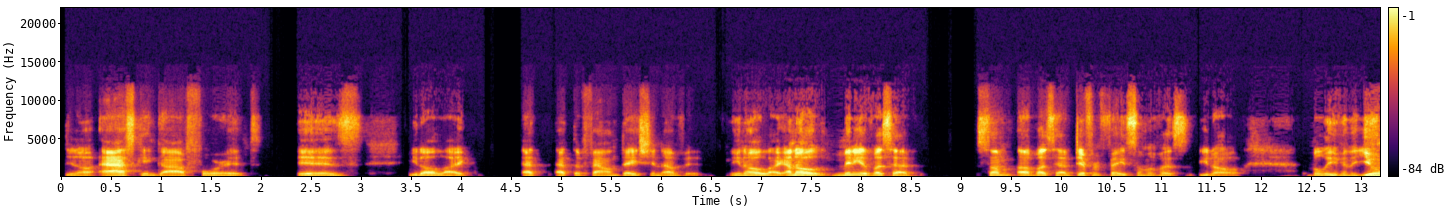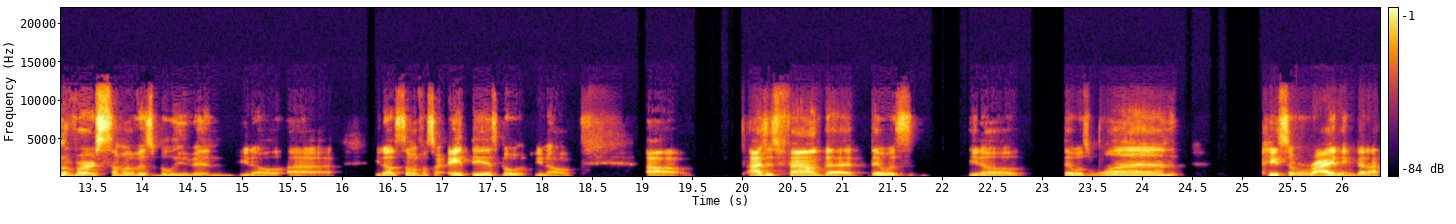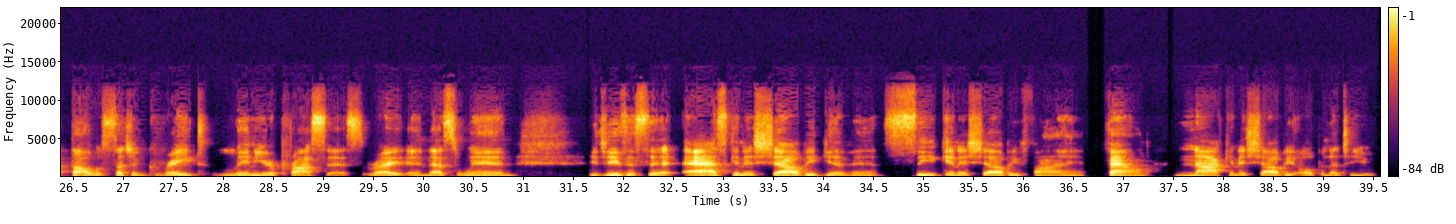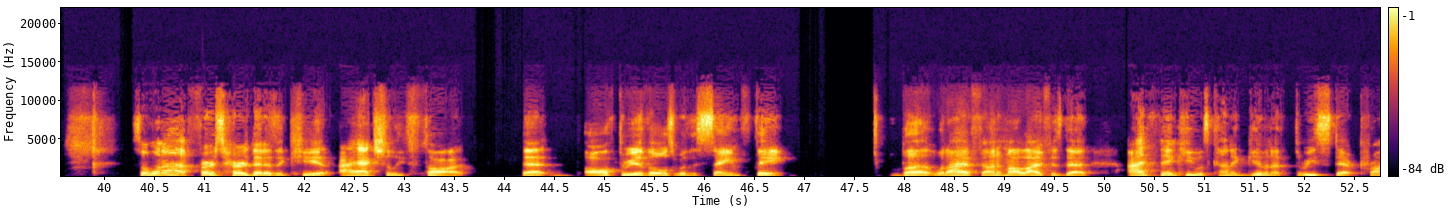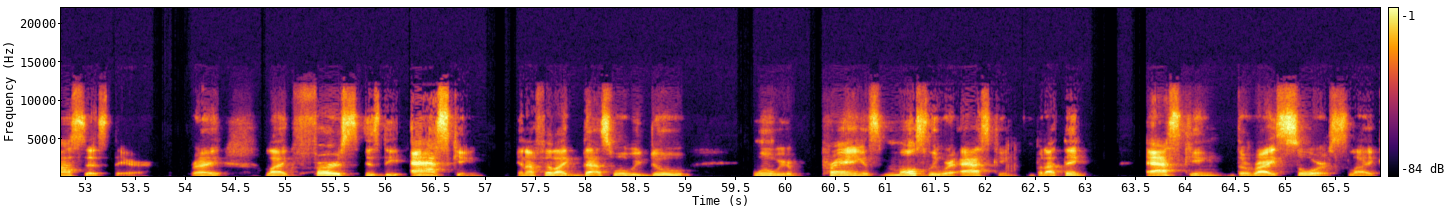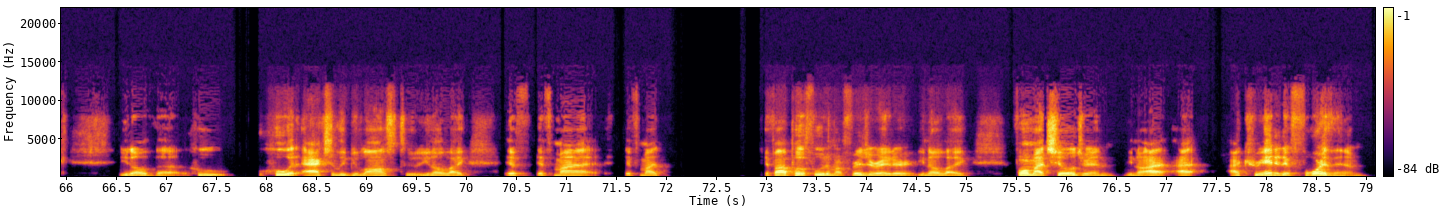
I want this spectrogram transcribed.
you know, asking God for it is, you know, like at at the foundation of it. You know, like I know many of us have some of us have different faiths, some of us, you know, believe in the universe, some of us believe in, you know, uh, you know, some of us are atheists, but you know, uh, I just found that there was, you know, there was one piece of writing that I thought was such a great linear process, right? And that's when Jesus said, Ask and it shall be given, seek and it shall be find, found, knock and it shall be opened unto you. So when I first heard that as a kid, I actually thought that all three of those were the same thing. But what I have found in my life is that I think he was kind of given a three step process there, right? Like, first is the asking. And I feel like that's what we do when we're praying. It's mostly we're asking, but I think asking the right source, like, you know, the who who it actually belongs to. You know, like if if my if my if I put food in my refrigerator, you know, like for my children, you know, I I I created it for them,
